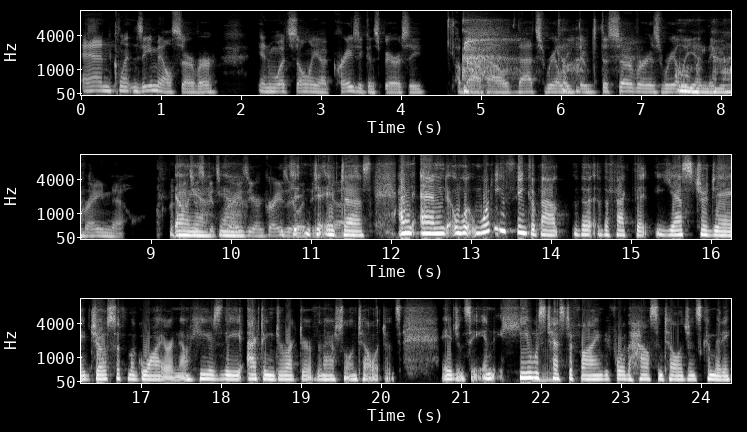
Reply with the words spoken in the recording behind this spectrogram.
and Clinton's email server in what's only a crazy conspiracy about how that's really the, the, server is really oh in the God. Ukraine now. Oh, it just yeah, gets yeah. crazier and crazier. It, it does. And and w- what do you think about the the fact that yesterday Joseph Maguire, now he is the acting director of the National Intelligence Agency, and he was mm-hmm. testifying before the House Intelligence Committee,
